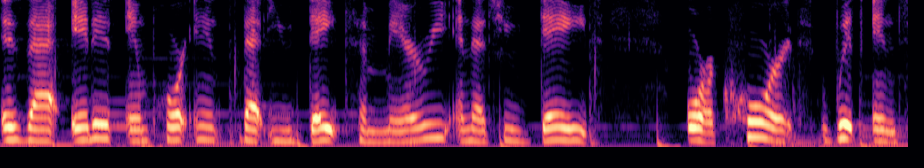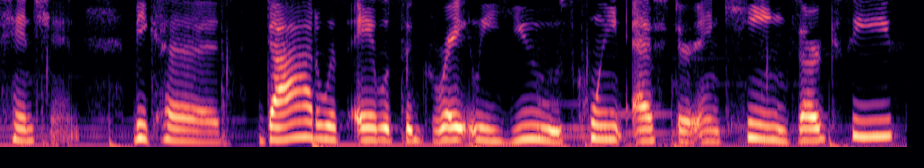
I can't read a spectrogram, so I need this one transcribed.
is that it is important that you date to marry and that you date or courts with intention because God was able to greatly use Queen Esther and King Xerxes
